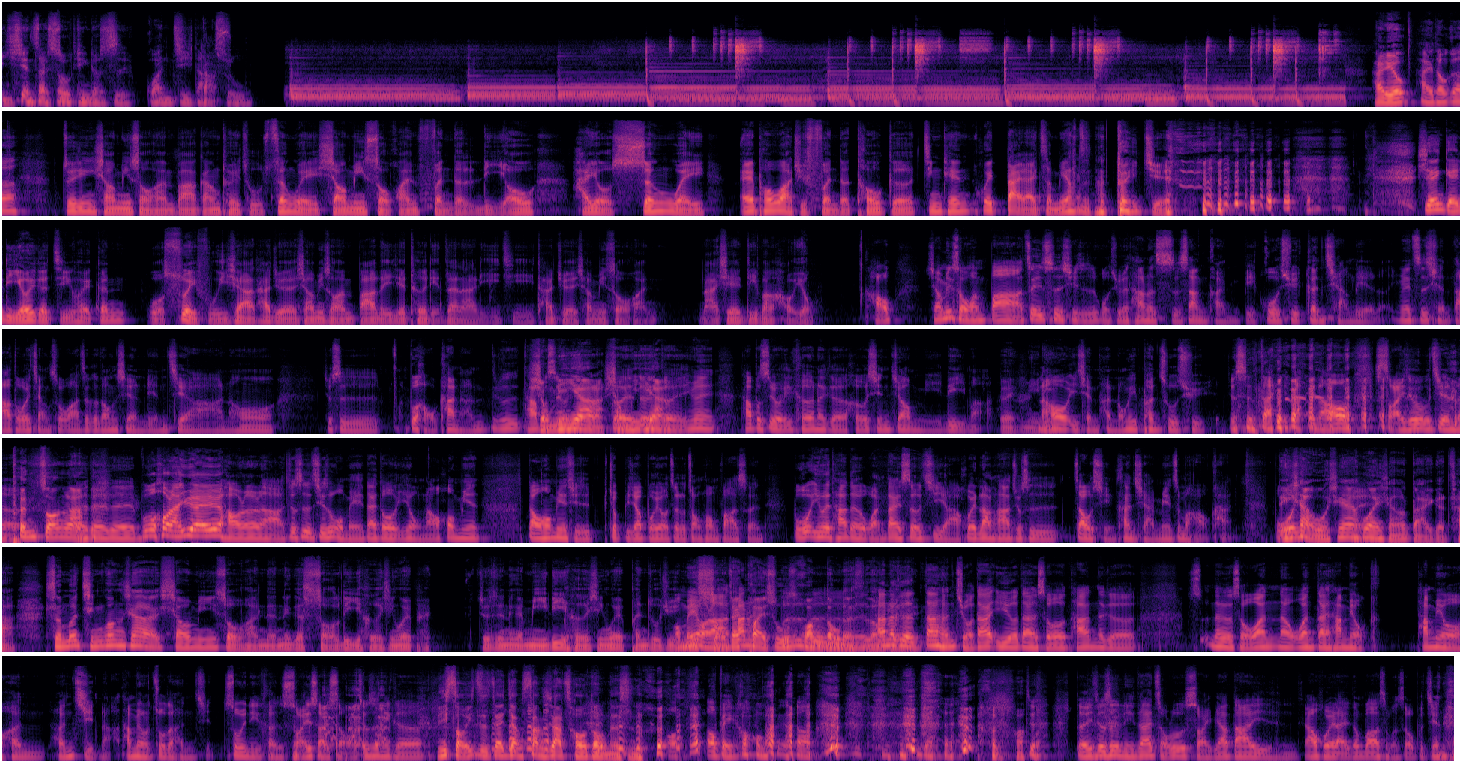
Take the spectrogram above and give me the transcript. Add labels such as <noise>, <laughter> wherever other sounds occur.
你现在收听的是关机大叔。海流，嗨，头哥，最近小米手环八刚推出，身为小米手环粉的李欧，还有身为 Apple Watch 粉的偷哥，今天会带来怎么样子的对决？<laughs> <laughs> 先给李欧一个机会，跟我说服一下，他觉得小米手环八的一些特点在哪里，以及他觉得小米手环哪些地方好用。好，小米手环八啊，这一次其实我觉得它的时尚感比过去更强烈了，因为之前大家都会讲说哇，这个东西很廉价啊，然后就是不好看啊，就是它不是小米亚啦小对米亚对对，因为它不是有一颗那个核心叫米粒嘛，对，米粒然后以前很容易喷出去，就是戴一戴，然后甩就不见了。<laughs> 喷装啊对，对对，不过后来越来越好了啦，就是其实我每一代都有用，然后后面到后面其实就比较不会有这个状况发生。不过因为它的腕带设计啊，会让它就是造型看起来没这么好看。不过等一下，我现在忽然想要打一个岔，什么情况下小米手环的那个手力核心会喷，就是那个米粒核心会喷出去？哦没有啦，手在它快速晃动的时候，它那个但很久，大概一二代的时候，它那个那个手腕那腕带它没有。它没有很很紧啊，它没有做的很紧，所以你可能甩一甩手，就是那个 <laughs> 你手一直在这样上下抽动的时候，<laughs> 哦哦北控，<laughs> 就对，就是你在走路甩比较大力，然后回来都不知道什么时候不见了。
